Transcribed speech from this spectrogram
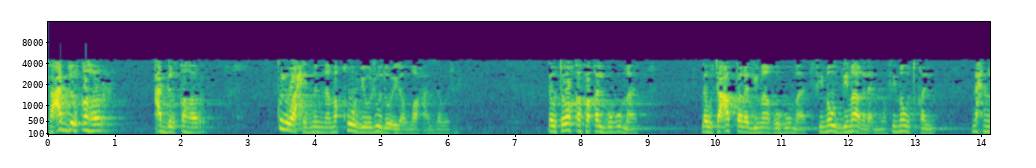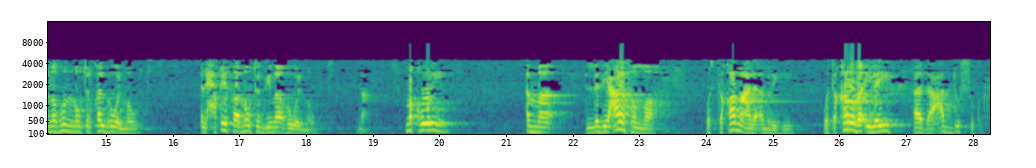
فعبد القهر عبد القهر كل واحد منا مقهور بوجوده إلى الله عز وجل. لو توقف قلبه مات لو تعطل دماغه مات في موت دماغ لأنه في موت قلب. نحن نظن موت القلب هو الموت. الحقيقة موت الدماغ هو الموت. نعم. مقهورين. أما الذي عرف الله واستقام على أمره وتقرب إليه هذا عبد الشكر.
